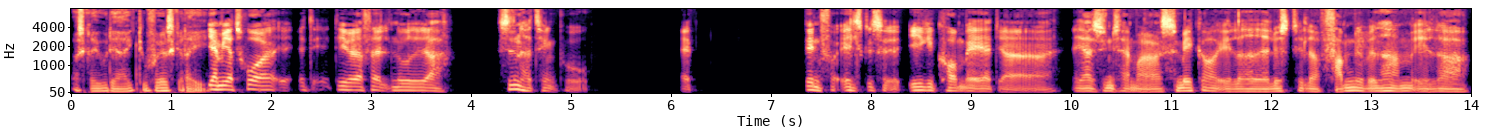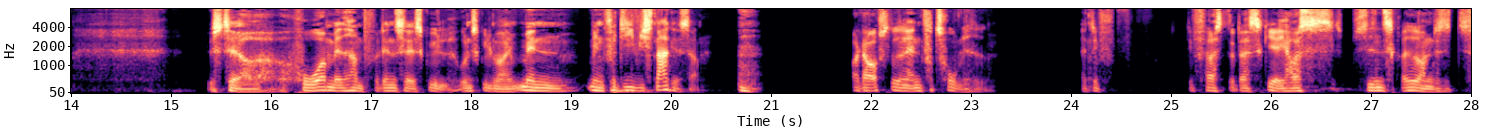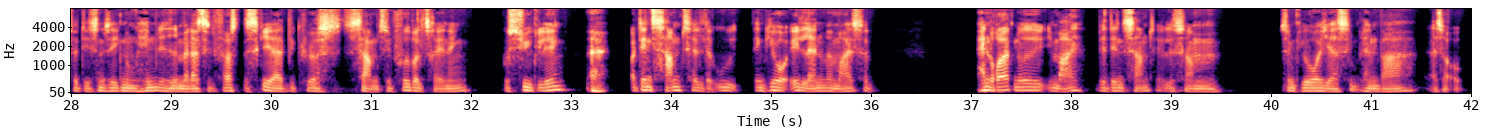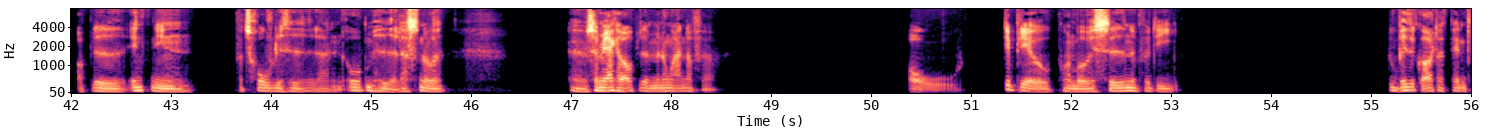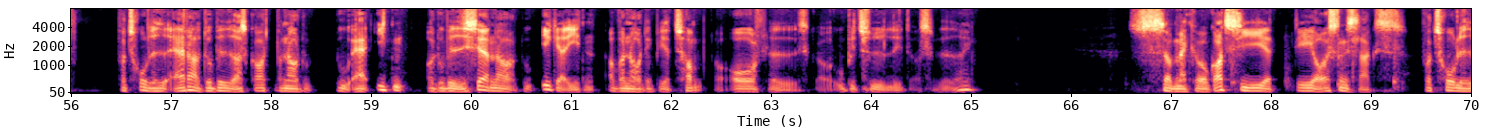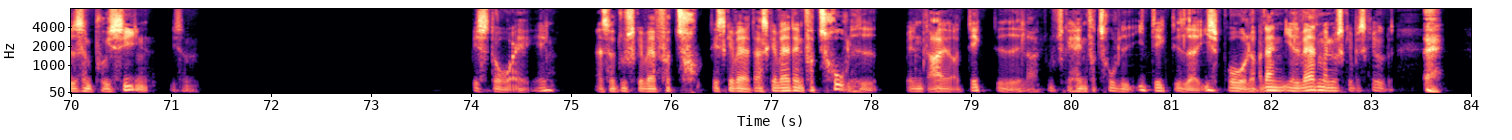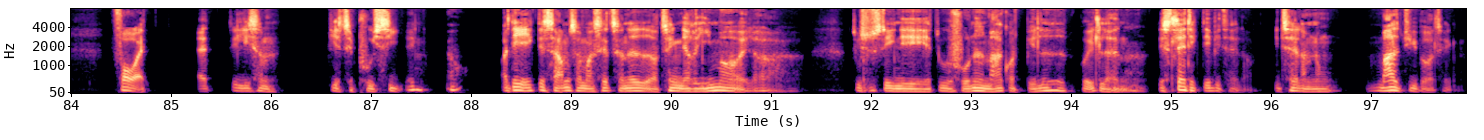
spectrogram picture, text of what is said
at skrive der, ikke? Du forelsker dig i. Jamen, jeg tror, at det det er i hvert fald noget, jeg siden har tænkt på, at den forelskelse ikke kom af, at jeg, at jeg synes, han var smækker, eller havde lyst til at famle ved ham, eller lyst til at hore med ham for den sags skyld, undskyld mig, men, men fordi vi snakkede sammen. Mm. Og der opstod en anden fortrolighed. At det, det første, der sker, jeg har også siden skrevet om det, så det er sådan set ikke nogen hemmelighed, men altså det første, der sker, er, at vi kører sammen til fodboldtræning på cykel, ikke? Ja. Og den samtale derud, den gjorde et eller andet med mig, så han rørte noget i mig ved den samtale, som, som gjorde, at jeg simpelthen bare altså, oplevede enten en fortrolighed, eller en åbenhed, eller sådan noget, øh, som jeg ikke havde oplevet med nogen andre før. Og det bliver jo på en måde siddende, fordi du ved godt, at den fortrolighed er der, og du ved også godt, hvornår du, du er i den, og du ved især, når du ikke er i den, og hvornår det bliver tomt og overfladisk og ubetydeligt osv. Ikke? Så man kan jo godt sige, at det er også en slags fortrolighed, som poesien ligesom består af. Ikke? Altså, du skal være fortro- det skal være, der skal være den fortrolighed mellem dig og digtet, eller du skal have en fortrolighed i digtet, eller i sprog, eller hvordan i alverden man nu skal beskrive det. Ja. For at, at det ligesom bliver til poesi, ikke? Jo. Og det er ikke det samme som at sætte sig ned og tingene rimer, eller du synes egentlig, at du har fundet et meget godt billede på et eller andet. Det er slet ikke det, vi taler om. Vi taler om nogle meget dybere ting.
